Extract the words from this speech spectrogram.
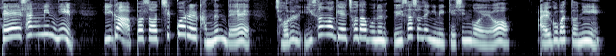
배상민님, 이가 아파서 치과를 갔는데 저를 이상하게 쳐다보는 의사 선생님이 계신 거예요. 알고 봤더니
